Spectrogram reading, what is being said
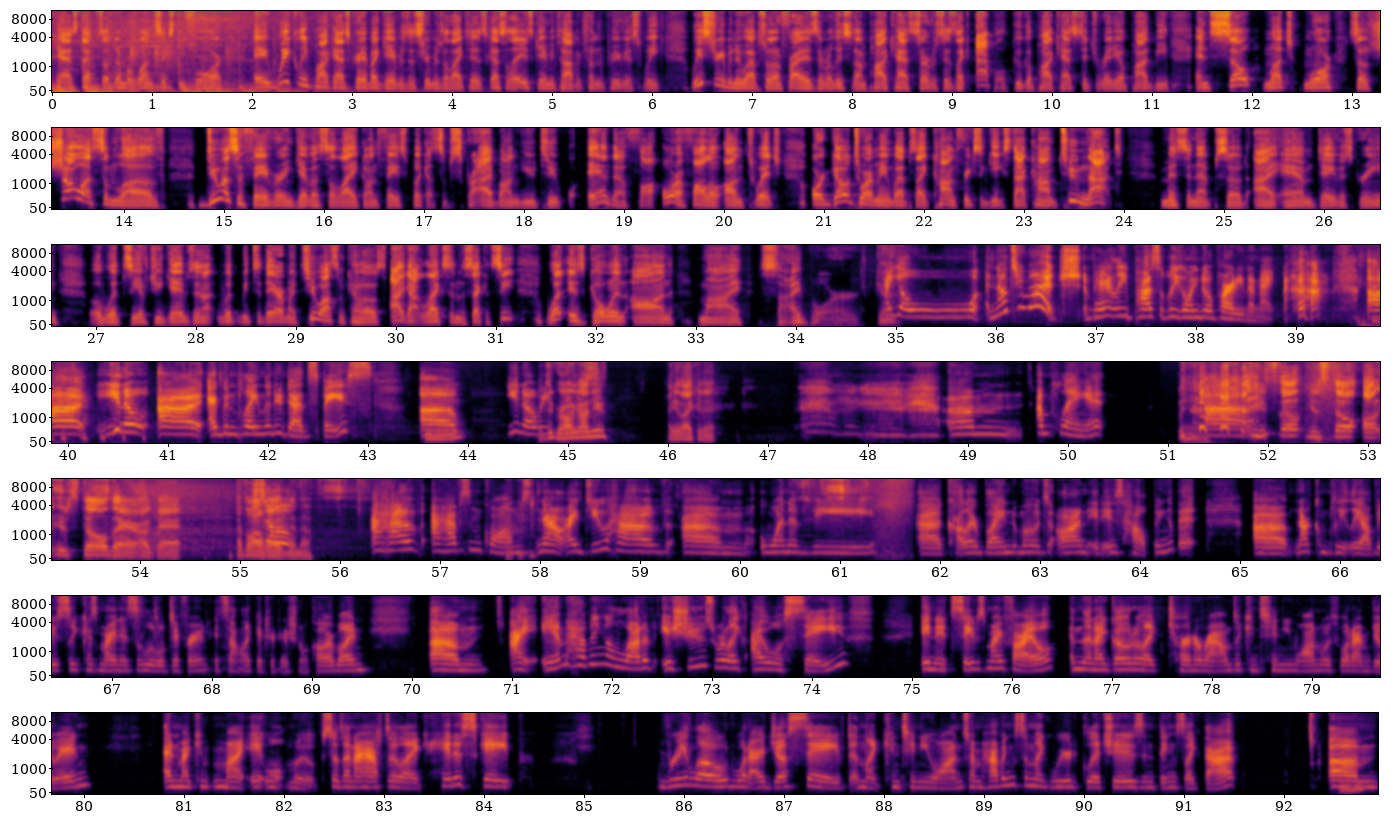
Gamecast, episode number 164, a weekly podcast created by gamers and streamers alike to discuss the latest gaming topics from the previous week. We stream a new episode on Fridays and release it on podcast services like Apple, Google Podcast, Stitcher Radio, Podbean, and so much more. So show us some love, do us a favor, and give us a like on Facebook, a subscribe on YouTube, and a fo- or a follow on Twitch, or go to our main website, confreaksandgeeks.com to not miss an episode. I am Davis Green with CFG Games, and with me today are my two awesome co-hosts. I got Lex in the second seat. What is going on, my cyborg? Hiyo, not too much. Apparently, possibly going to a party tonight. uh, you know, uh, I've been playing the new Dead Space. Uh, Mhm. you know, Is it growing on you? Are you liking it? Um, I'm playing it. Uh, you still, you still, oh, you're still there. Okay, that's all I So- wanted to know. I have I have some qualms. Now I do have um one of the uh colorblind modes on. It is helping a bit. Uh not completely obviously because mine is a little different. It's not like a traditional colorblind. Um I am having a lot of issues where like I will save and it saves my file and then I go to like turn around to continue on with what I'm doing and my my it won't move. So then I have to like hit escape reload what I just saved and like continue on. So I'm having some like weird glitches and things like that. Um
